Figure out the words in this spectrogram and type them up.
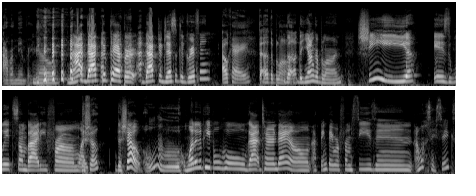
I remember. No, not Dr. Pepper. Dr. Jessica Griffin, Okay. The other blonde. the the younger blonde. She is with somebody from like The show? The show. Ooh. One of the people who got turned down, I think they were from season, I want to say 6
